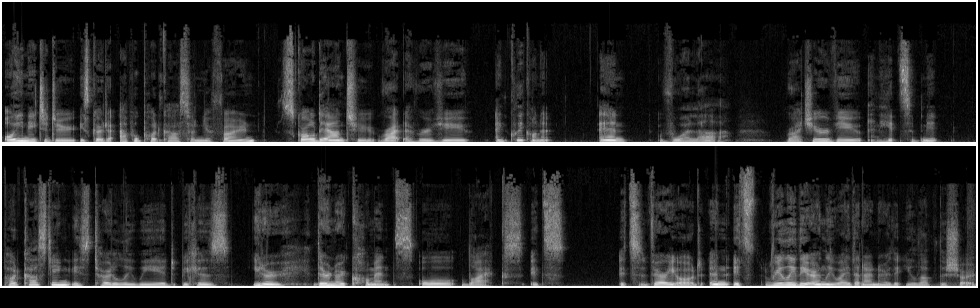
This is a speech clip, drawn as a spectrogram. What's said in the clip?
All you need to do is go to Apple Podcasts on your phone, scroll down to write a review, and click on it. And voila! Write your review and hit submit. Podcasting is totally weird because, you know, there are no comments or likes. It's it's very odd, and it's really the only way that I know that you love the show.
